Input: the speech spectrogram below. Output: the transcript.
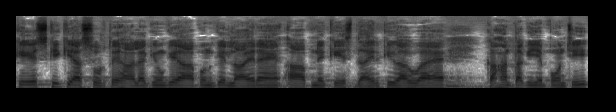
केस की क्या सूरत हाल है? क्योंकि आप उनके लायर हैं आपने केस दायर किया हुआ है। कहाँ तक ये पहुँची?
